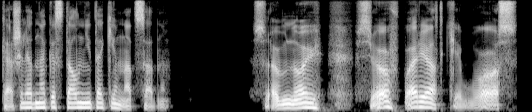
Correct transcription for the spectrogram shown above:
Кашель, однако, стал не таким надсадным. «Со мной все в порядке, босс»,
